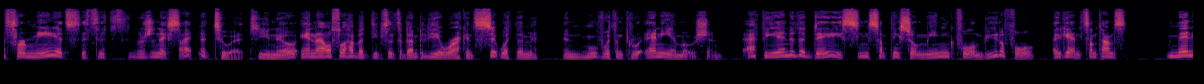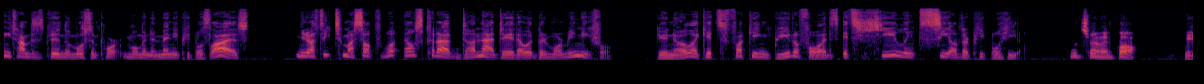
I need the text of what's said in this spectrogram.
for me it's it's it's there's an excitement to it you know and i also have a deep sense of empathy where i can sit with them and move with them through any emotion. At the end of the day seeing something so meaningful and beautiful again sometimes many times it's been the most important moment in many people's lives you know, I think to myself, what else could I have done that day that would have been more meaningful? You know, like it's fucking beautiful. It's it's healing to see other people heal. That's really cool. Hmm.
